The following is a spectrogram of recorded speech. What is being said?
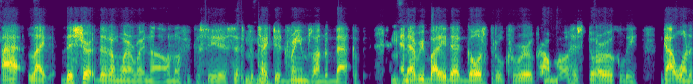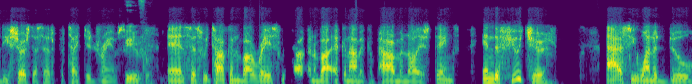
I like this shirt that I'm wearing right now. I don't know if you can see it. It says mm-hmm. "Protect Your Dreams" on the back of it. Mm-hmm. And everybody that goes through career karma historically got one of these shirts that says "Protect Your Dreams." Beautiful. And since we're talking about race, we're talking about economic empowerment, all these things. In the future, I actually want to do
